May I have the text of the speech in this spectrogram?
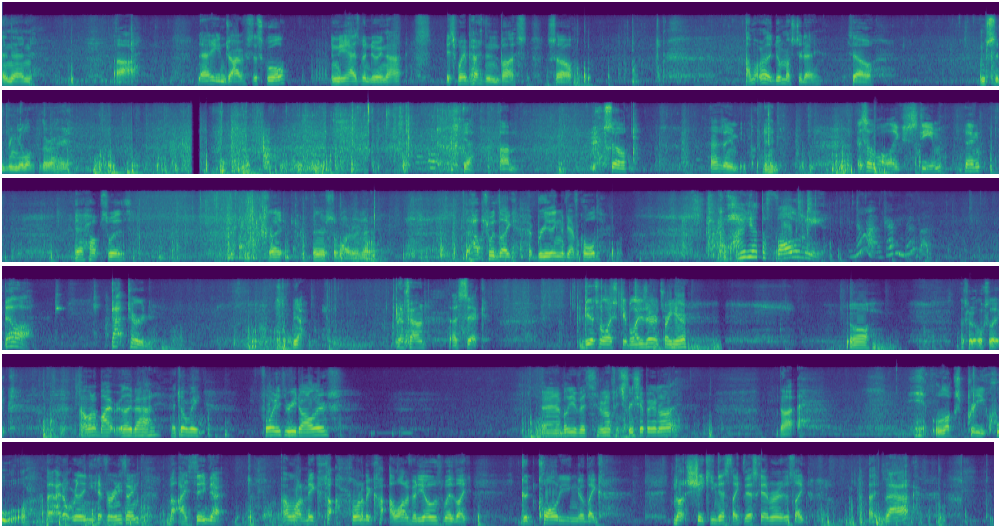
and then uh, now he can drive us to school, and he has been doing that. It's way better than bus, so I'm not really doing much today. So I'm just gonna bring you along for the ride. Yeah. Um. So, how's that even be put in? It's a little like steam thing. It helps with like, and there's some water in it. It helps with like breathing if you have a cold. Why do you have to follow me? No, I'm driving Bella. Bella. That turd. Yeah. I found a sick DSLR stabilizer. It's right here. Oh, that's what it looks like. I want to buy it really bad. It's only forty-three dollars, and I believe it's. I don't know if it's free shipping or not. But it looks pretty cool. I don't really need it for anything, but I think that I want to make I want to make a lot of videos with like good quality and good like not shakiness like this camera is like like that.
